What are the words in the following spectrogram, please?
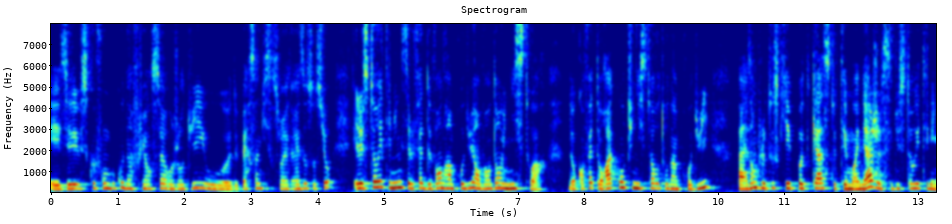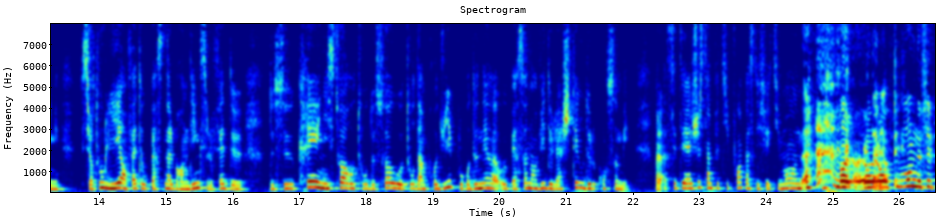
Et c'est ce que font beaucoup d'influenceurs aujourd'hui ou euh, de personnes qui sont sur les réseaux sociaux. Et le storytelling, c'est le fait de vendre un produit en vendant une histoire. Donc en fait, on raconte une histoire autour d'un produit. Par exemple, tout ce qui est podcast, témoignage, c'est du storytelling. Surtout lié en fait au personal branding, c'est le fait de, de se créer une histoire autour de soi ou autour d'un produit pour donner aux personnes envie de l'acheter ou de le consommer. Voilà, c'était juste un petit point parce qu'effectivement, tout le monde ne fait.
